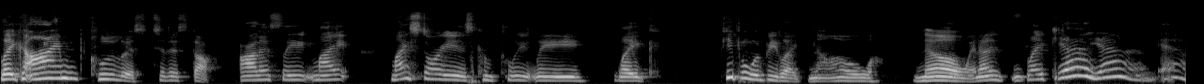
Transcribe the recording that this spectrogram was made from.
Like I'm clueless to this stuff. Honestly, my my story is completely like people would be like, "No. No." And I'm like, "Yeah, yeah, yeah."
